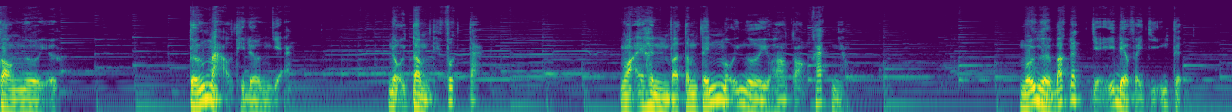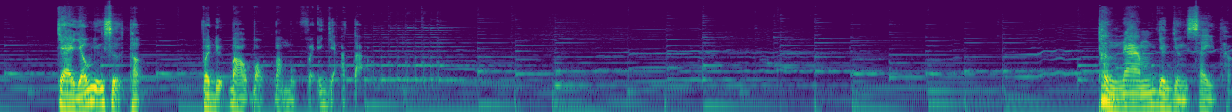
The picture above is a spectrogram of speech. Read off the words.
Con người ư. Tướng mạo thì đơn giản, Nội tâm thì phức tạp. Ngoại hình và tâm tính mỗi người hoàn toàn khác nhau. Mỗi người bắt đắc dĩ đều phải diễn kịch, Che giấu những sự thật Và được bao bọc bằng một vẻ giả tạo. Thần Nam dần dần say thật.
